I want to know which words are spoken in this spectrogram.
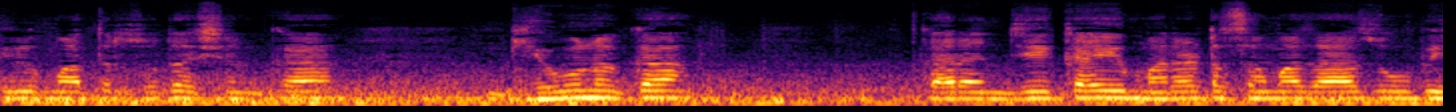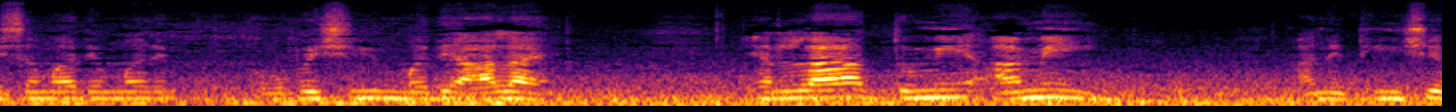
तीळ मात्र सुद्धा शंका घेऊ नका. कारण जे काही मराठा समाज आज ओबीसी समाधीमध्ये ओबीसीमध्ये आलाय यांना तुम्ही आम्ही आणि तीनशे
